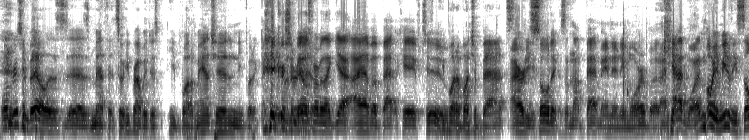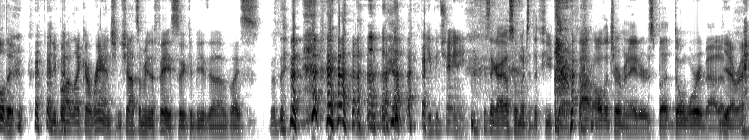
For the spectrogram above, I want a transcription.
Well, Christian Bale is is method, so he probably just he bought a mansion. He put a Christian Bale's probably like, yeah, I have a bat cave too. he bought a bunch of bats. I already sold it because I'm not Batman anymore, but I had one. Oh, he immediately sold it, and he bought like a ranch and shot somebody in the face so he could be the vice. You'd be Cheney. He's like, I also went to the future and fought all the Terminators, but don't worry about it. yeah, right.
